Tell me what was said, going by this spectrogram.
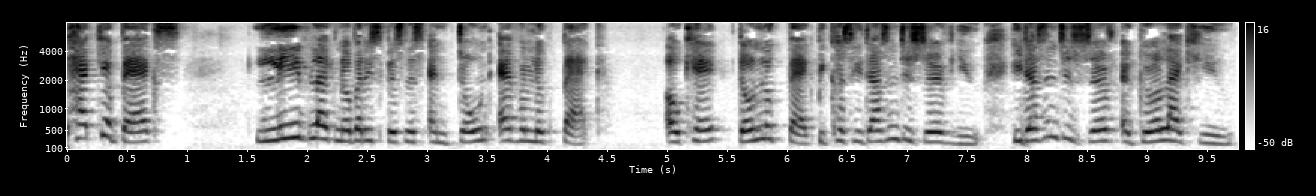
pack your bags, leave like nobody's business, and don't ever look back. Okay? Don't look back because he doesn't deserve you. He doesn't deserve a girl like you.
